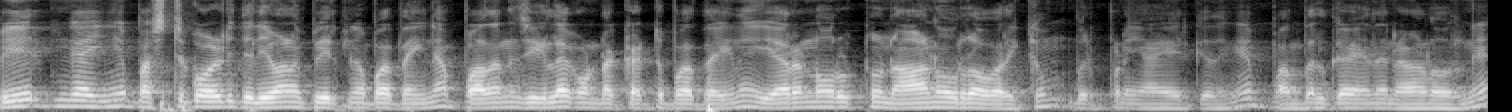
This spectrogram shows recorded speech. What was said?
பீர்க்கங்காய்ங்க ஃபஸ்ட்டு குவாலிட்டி தெளிவான பீர்க்கங்காய் பார்த்தீங்கன்னா பதினஞ்சு கிலோ கொண்ட கட்டு பார்த்தீங்கன்னா இரநூறு டு நானூறுரூவா வரைக்கும் விற்பனை ஆகிருக்குதுங்க பந்தல் காய் வந்து நானூறுங்க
